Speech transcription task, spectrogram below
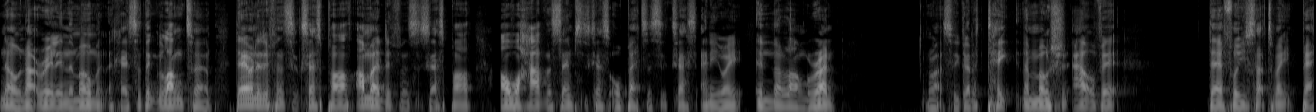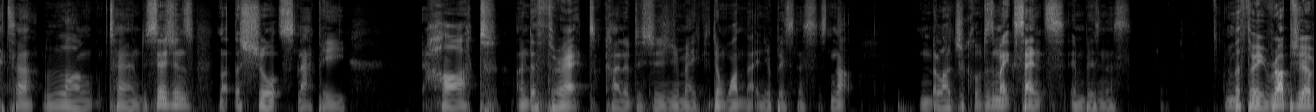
No, not really in the moment. Okay, so think long term. They're on a different success path. I'm on a different success path. I will have the same success or better success anyway in the long run. All right, so you've got to take the motion out of it. Therefore, you start to make better long term decisions, not the short, snappy, heart under threat kind of decisions you make. You don't want that in your business. It's not logical. It doesn't make sense in business. Number three, of your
